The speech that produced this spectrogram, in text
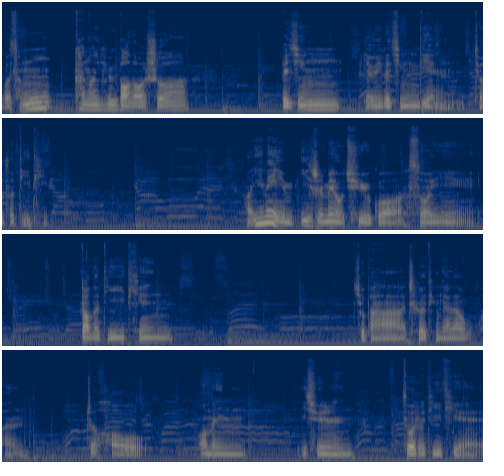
我曾看到一篇报道说，北京有一个景点叫做地铁。啊，因为一直没有去过，所以到了第一天就把车停在了五环。之后，我们一群人坐着地铁，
